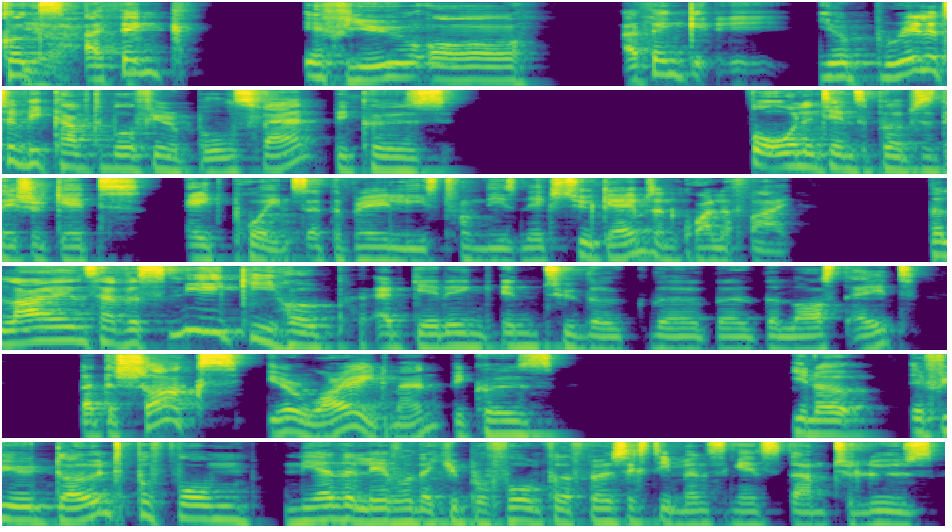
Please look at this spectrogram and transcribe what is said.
Kooks, yeah. I think if you are, I think you're relatively comfortable if you're a Bulls fan because, for all intents and purposes, they should get eight points at the very least from these next two games and qualify. The Lions have a sneaky hope at getting into the the the, the last eight, but the Sharks, you're worried, man, because you know if you don't perform near the level that you performed for the first 60 minutes against them um, Toulouse,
